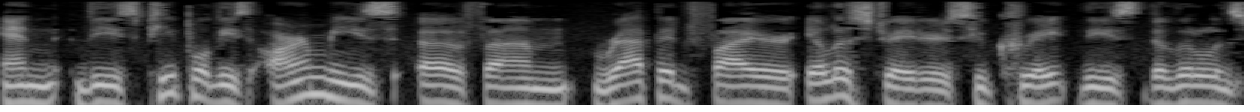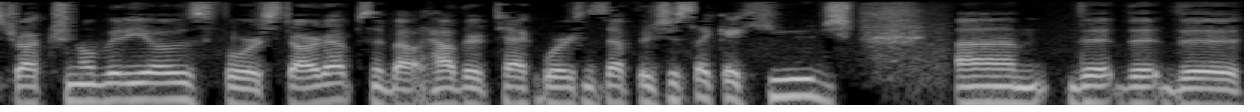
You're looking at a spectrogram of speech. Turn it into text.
and these people, these armies of um, rapid fire illustrators who create these the little instructional videos for startups about how their tech works and stuff. There's just like a huge um, the the the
